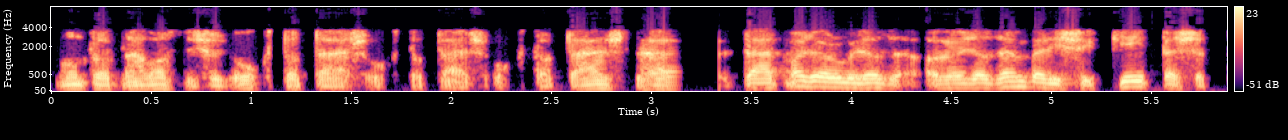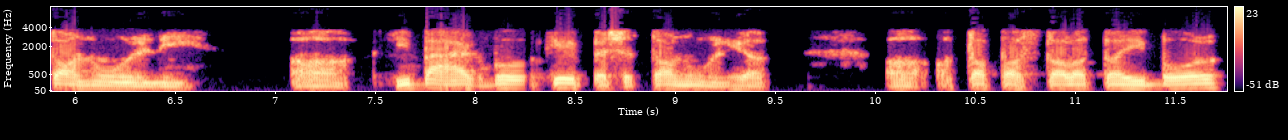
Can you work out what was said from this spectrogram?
mondhatnám azt is, hogy oktatás, oktatás, oktatás. Tehát, tehát magyarul, hogy az, hogy az emberiség képes-e tanulni a hibákból, képes-e tanulni a, a, a tapasztalataiból,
